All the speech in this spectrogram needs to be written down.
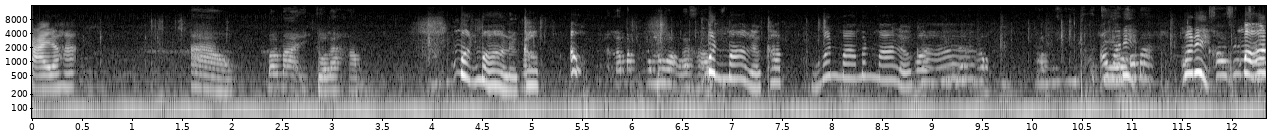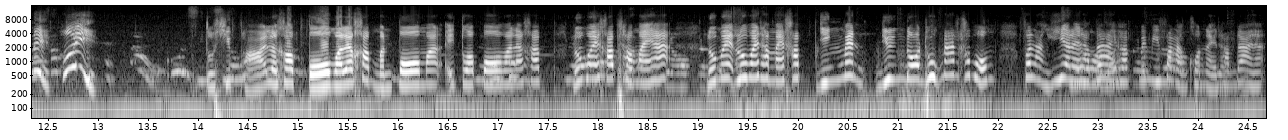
ตายแล้วฮะ อ้าวมันมาอีกตัวแล้วครับ มันมาแล้วครับแล้วมันก็ล่วงแล้วครับมันมาแล้วครับ มันมา มันมาแล้วครับ เอานี่เอามาดิเข้มาดิเข้ามาดิ เฮ้ยเข้าอุ้ย ตัวชิบหายเลยครับ โปรมาแล้วครับ มันโปรมา ไอตัวโปรมาแล้วครับ รู้ไหมครับทำไมฮะ รู้ไหมรู้ไหมทำไมครับ ยิงแม่นยิงโดนทุกนัดครับผม ฝรั่งที่อะไรทำได้ครับ ไม่มีฝรั่งคนไหนทำได้ฮะ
